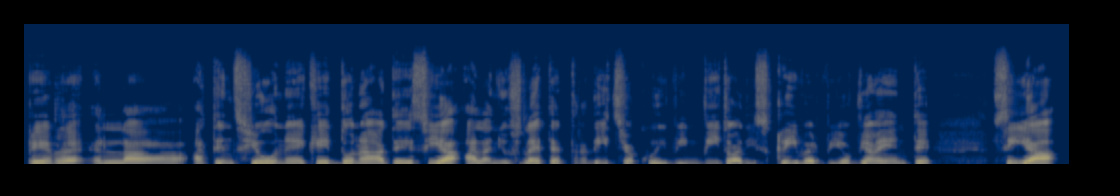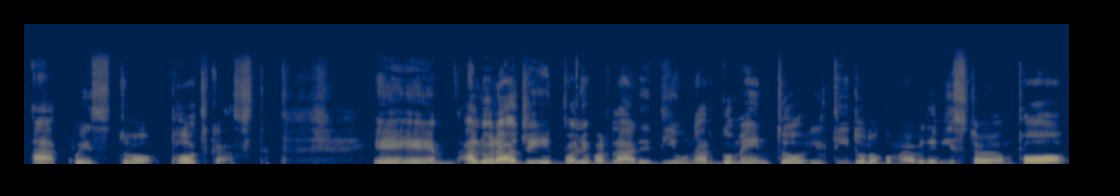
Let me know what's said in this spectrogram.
per l'attenzione che donate sia alla newsletter Tradizio, a cui vi invito ad iscrivervi ovviamente, sia a questo podcast. E, allora, oggi voglio parlare di un argomento, il titolo come avete visto è un po'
